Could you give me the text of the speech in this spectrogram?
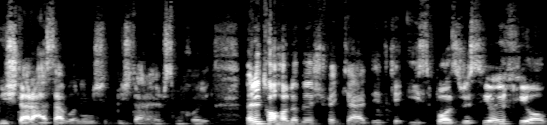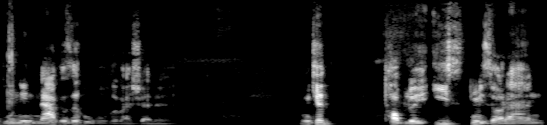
بیشتر عصبانی میشید بیشتر هرس می‌خورید. ولی تا حالا بهش فکر کردید که ایست بازرسی های خیابونی نقض حقوق بشره. اینکه تابلوی ایست می‌ذارن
